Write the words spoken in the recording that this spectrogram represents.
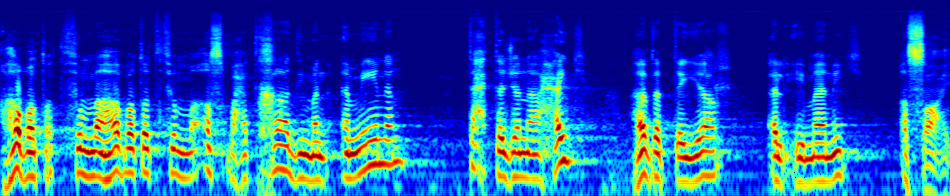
هبطت ثم هبطت ثم أصبحت خادما أمينا تحت جناحي هذا التيار الإيماني الصاعد.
